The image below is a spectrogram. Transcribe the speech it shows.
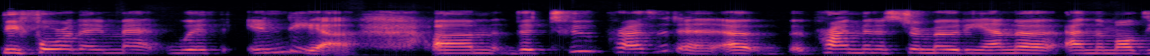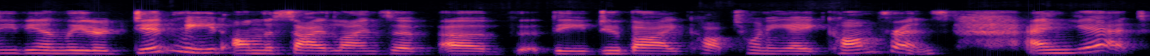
before they met with India. Um, the two president, uh, Prime Minister Modi and the, and the Maldivian leader did meet on the sidelines of, of the Dubai COP28 conference. And yet,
